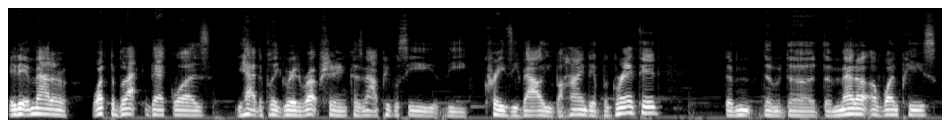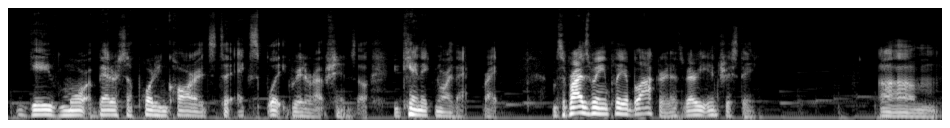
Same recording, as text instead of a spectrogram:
It didn't matter what the black deck was, you had to play Great Eruption because now people see the crazy value behind it. But granted, the, the the the meta of One Piece gave more better supporting cards to exploit Great Eruption, so you can't ignore that, right? I'm surprised we ain't play a blocker. That's very interesting. Um,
